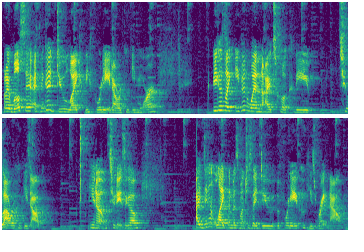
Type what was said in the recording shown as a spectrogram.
but I will say, I think I do like the 48 hour cookie more because like even when I took the two hour cookies out, you know, two days ago, I didn't like them as much as I do the 48 cookies right now.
